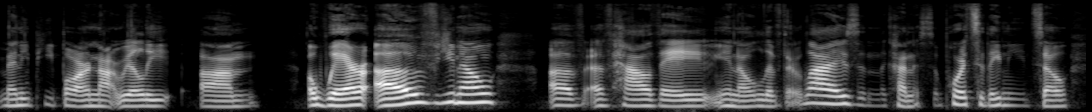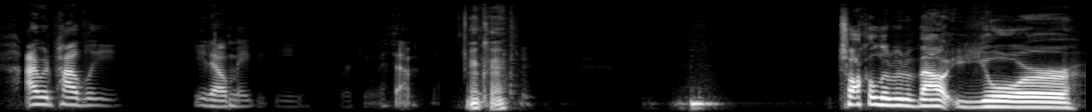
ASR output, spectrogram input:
many people are not really um, aware of, you know, of of how they, you know, live their lives and the kind of supports that they need. So I would probably, you know, maybe be working with them. Okay. Talk a little bit about your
